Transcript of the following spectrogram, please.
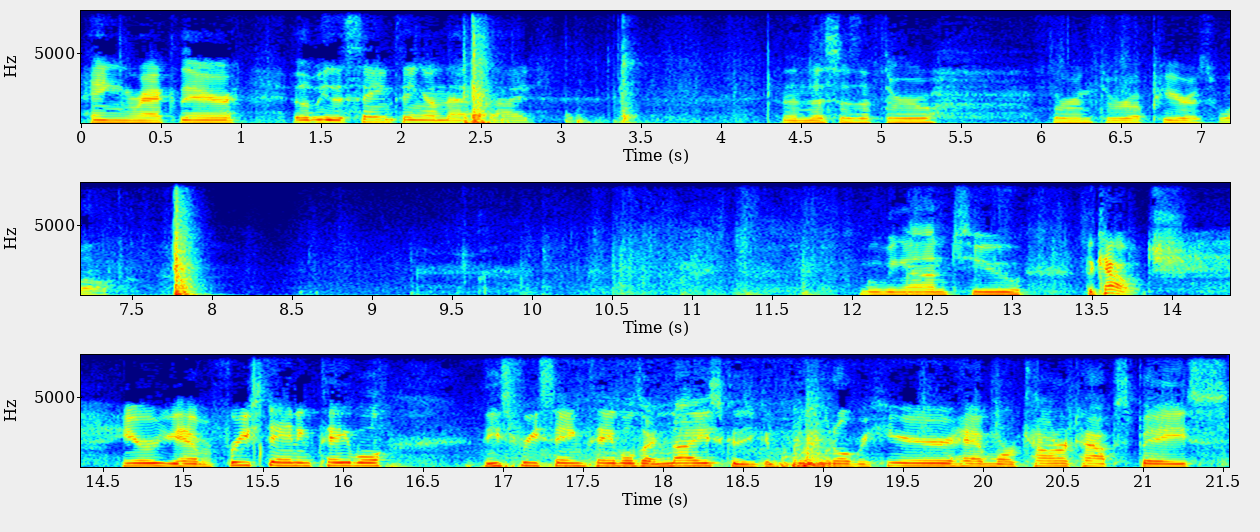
Hanging rack there. It'll be the same thing on that side. And then this is a through through and through up here as well. Moving on to the couch. Here you have a freestanding table. These freestanding tables are nice because you can move it over here, have more countertop space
